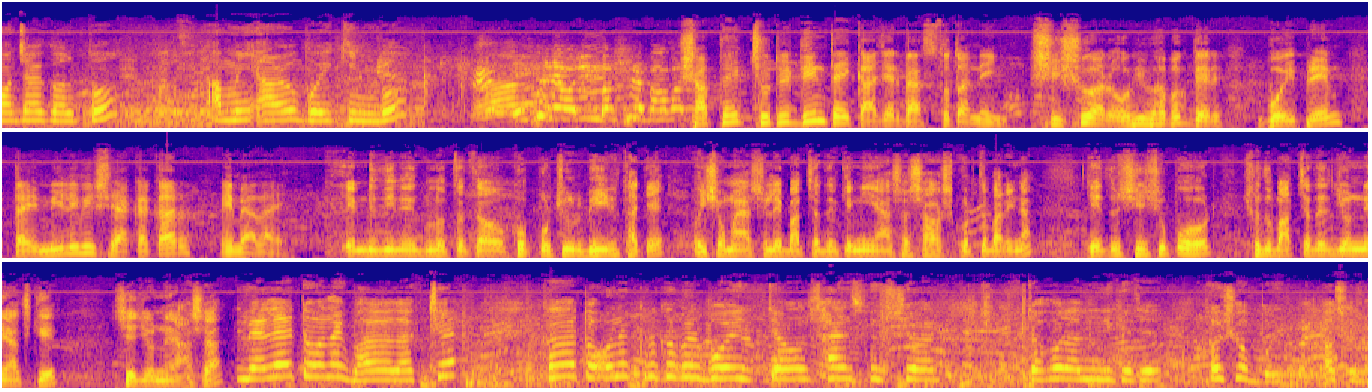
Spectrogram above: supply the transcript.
মজার গল্প। আমি আরও বই কিনবো। সাপ্তাহিক ছুটির দিন তাই কাজের ব্যস্ততা নেই। শিশু আর অভিভাবকদের বই প্রেম তাই মিলেমিশে একাকার এই মেলায়। এমনি দিনেরগুলোতে তো খুব প্রচুর ভিড় থাকে। ওই সময় আসলে বাচ্চাদেরকে নিয়ে আসা সাহস করতে পারি না। যেহেতু শিশু প্রহর, শুধু বাচ্চাদের জন্য আজকে সেজন্য আসা। মেলায় তো অনেক ভালো লাগছে। কারণ তো অনেক রকমের বই, যেমন সায়েন্স ফিকশন যখন আমি লিখেছে, ওইসব বই আসলে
